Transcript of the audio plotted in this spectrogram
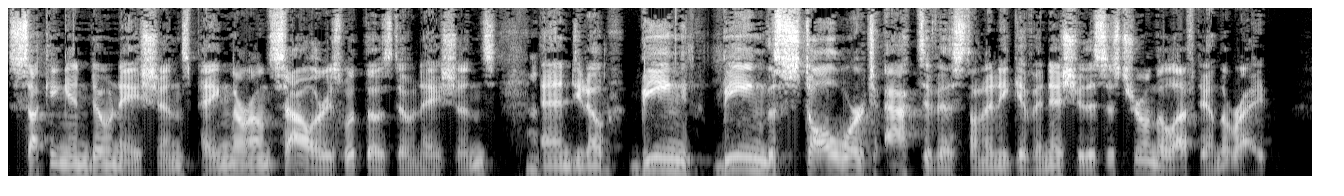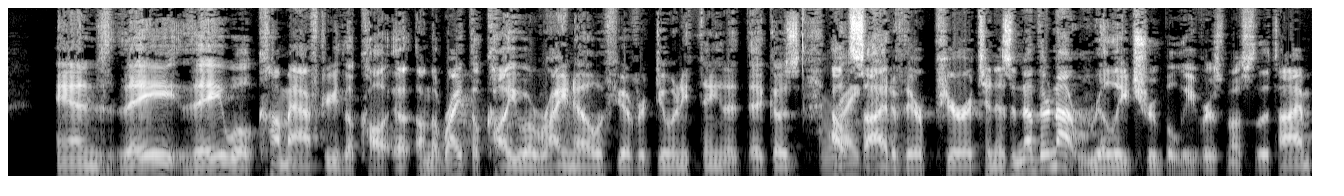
sucking in donations, paying their own salaries with those donations, hmm. and, you know, being, being the stalwart activist on any given issue. This is true on the left and the right and they they will come after you. They'll call uh, on the right. They'll call you a RINO if you ever do anything that, that goes right. outside of their Puritanism. Now they're not really true believers most of the time.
